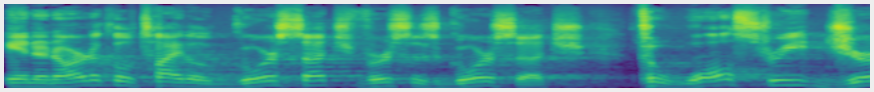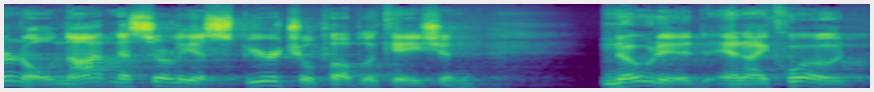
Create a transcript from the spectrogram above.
In an article titled Gorsuch versus Gorsuch, the Wall Street Journal, not necessarily a spiritual publication, noted, and I quote,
